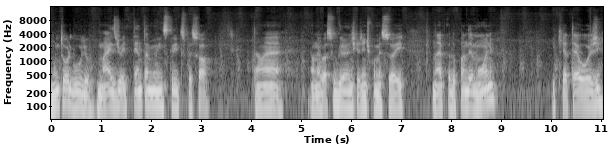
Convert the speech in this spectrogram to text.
Muito orgulho, mais de 80 mil inscritos, pessoal. Então é, é um negócio grande que a gente começou aí na época do pandemônio e que até hoje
